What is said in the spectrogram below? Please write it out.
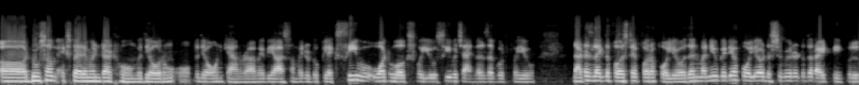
uh, do some experiment at home with your own with your own camera. Maybe ask somebody to do clicks, see what works for you, see which angles are good for you that is like the first step for a folio then when you get your folio distributed to the right people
